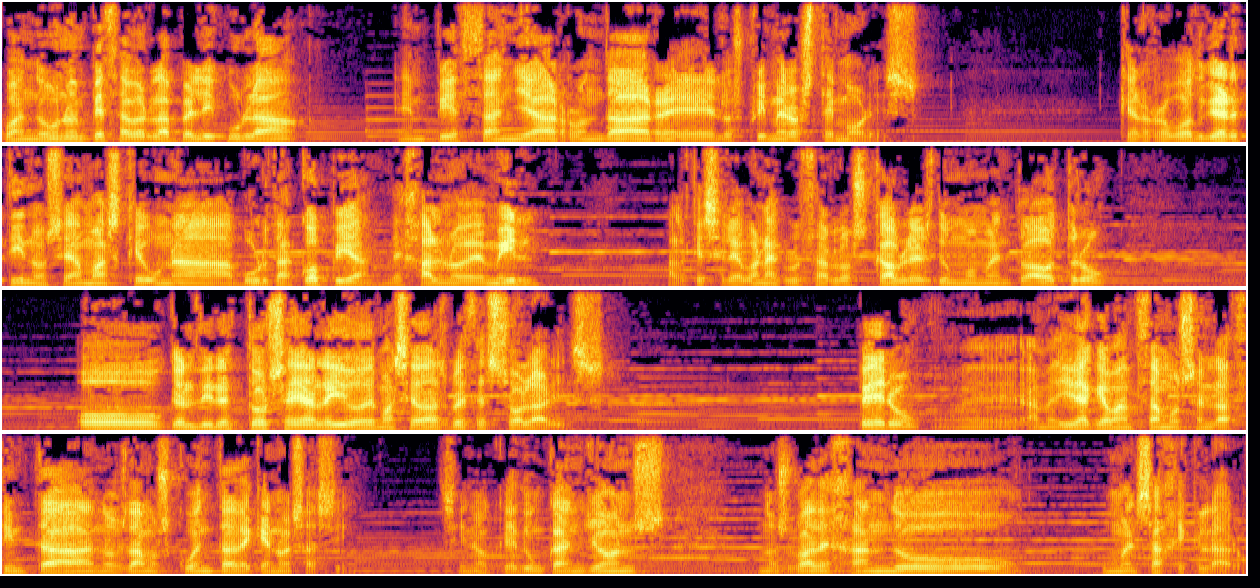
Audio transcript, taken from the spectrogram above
Cuando uno empieza a ver la película, empiezan ya a rondar eh, los primeros temores. Que el robot Gertie no sea más que una burda copia de HAL 9000, al que se le van a cruzar los cables de un momento a otro, o que el director se haya leído demasiadas veces Solaris. Pero, eh, a medida que avanzamos en la cinta, nos damos cuenta de que no es así, sino que Duncan Jones nos va dejando un mensaje claro.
